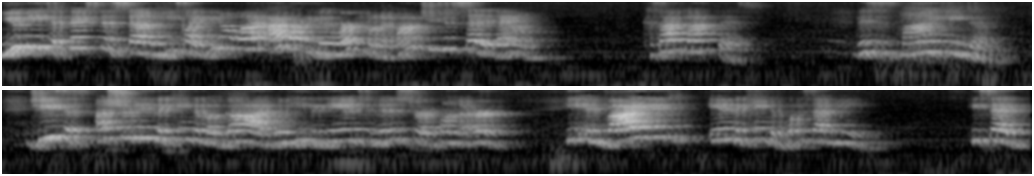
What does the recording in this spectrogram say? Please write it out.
you need to fix this stuff. And he's like, You know what? I've already been working on it. Why don't you just set it down? Because I've got this. This is my kingdom. Jesus ushered in the kingdom of God when he began to minister upon the earth. He invited in the kingdom. What does that mean? He said,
